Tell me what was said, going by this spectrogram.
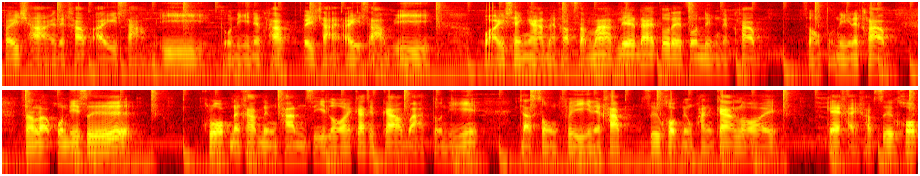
ไฟฉายนะครับ i3e ตัวนี้นะครับ ไฟฉาย i3e ไว้ใช้งานนะครับ สามารถเลือกได้ตัวใดตัวหนึ่งนะครับ 2 ตัวนี้นะครับสำหรับคนที่ซื้อครบนะครับ 1,499 บาทตัวนี้จัดส่งฟรีนะครับ ซื้อครบ 1,900 แก้ไขครับ ซื้อครบ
